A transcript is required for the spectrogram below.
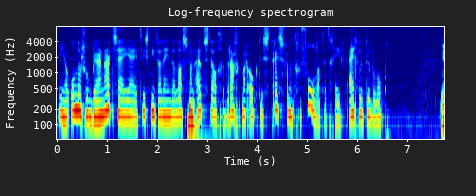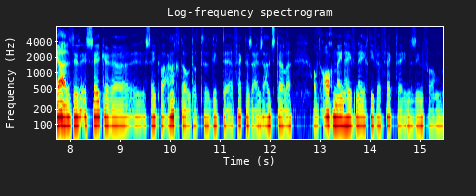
In jouw onderzoek, Bernard, zei jij... het is niet alleen de last van uitstelgedrag... maar ook de stress van het gevoel wat het geeft. Eigenlijk dubbelop. Ja, het is, is zeker, eh, is zeker wel aangetoond dat eh, dit de effecten zijn. Dus uitstellen over het algemeen heeft negatieve effecten in de zin van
